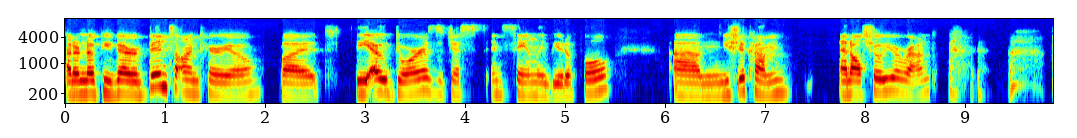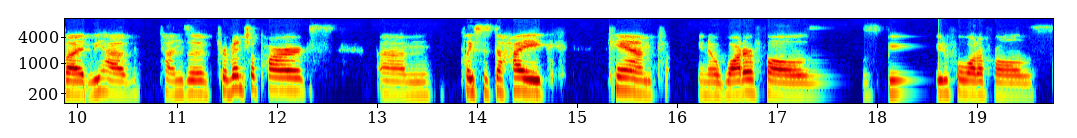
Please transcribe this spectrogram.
I don't know if you've ever been to Ontario, but the outdoors is just insanely beautiful. Um, you should come and I'll show you around. but we have tons of provincial parks, um, places to hike, camp, you know, waterfalls, beautiful waterfalls,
